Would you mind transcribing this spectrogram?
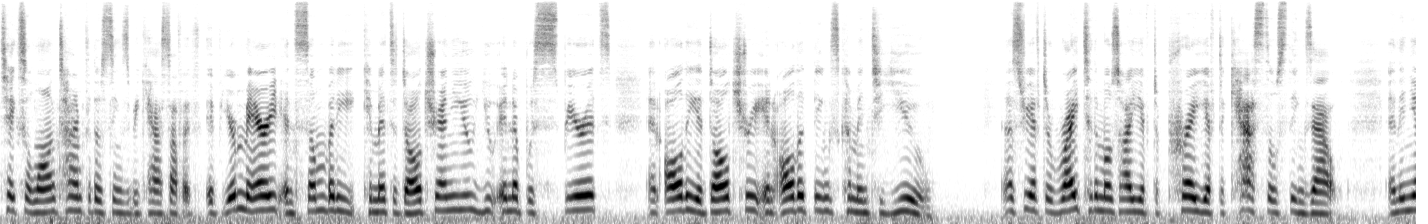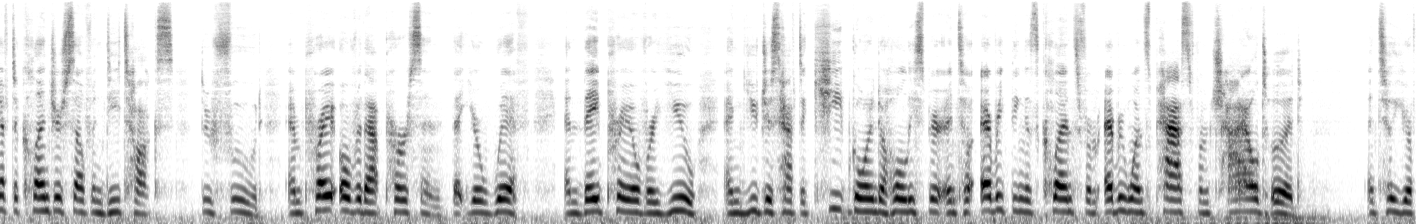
it takes a long time for those things to be cast off. If, if you're married and somebody commits adultery on you, you end up with spirits and all the adultery and all the things come into you. And that's you have to write to the Most High. You have to pray. You have to cast those things out. And then you have to cleanse yourself and detox through food and pray over that person that you're with and they pray over you and you just have to keep going to holy spirit until everything is cleansed from everyone's past from childhood until you're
